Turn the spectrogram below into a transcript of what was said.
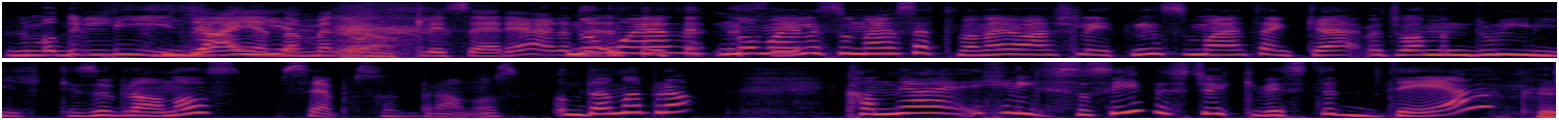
Nå må du lide deg gjennom en ordentlig serie. Er det Nå må jeg, nå må jeg liksom, Når jeg setter meg ned og er sliten, så må jeg tenke Vet du hva, men du liker Sopranos. Se på Sopranos. Og den er bra. Kan jeg hilse og si, hvis du ikke visste det?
